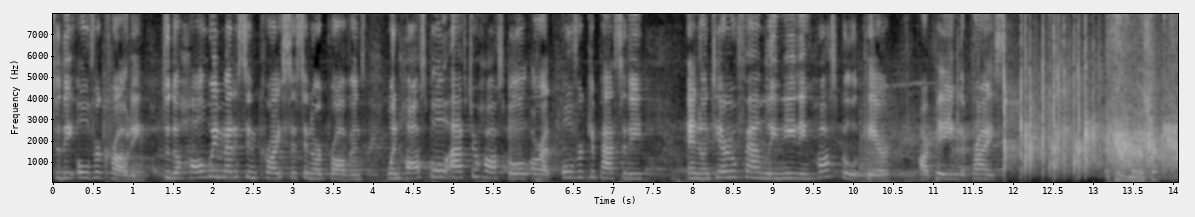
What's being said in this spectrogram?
to the overcrowding, to the hallway medicine crisis in our province, when hospital after hospital are at overcapacity and Ontario family needing hospital care are paying the price? Thank you, Minister.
